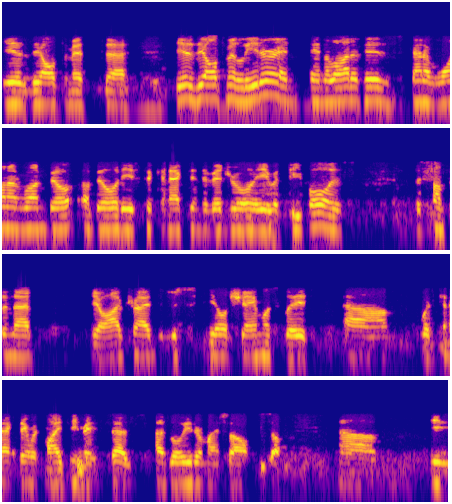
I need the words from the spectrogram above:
he is the ultimate uh, he is the ultimate leader. And, and a lot of his kind of one on one abilities to connect individually with people is is something that you know I've tried to just steal shamelessly um, with connecting with my teammates as as a leader myself. So um, he,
